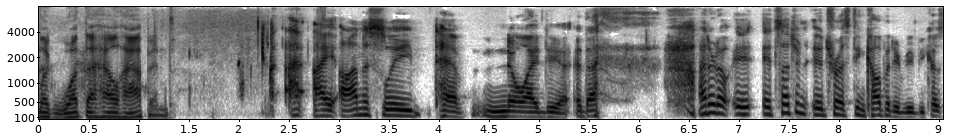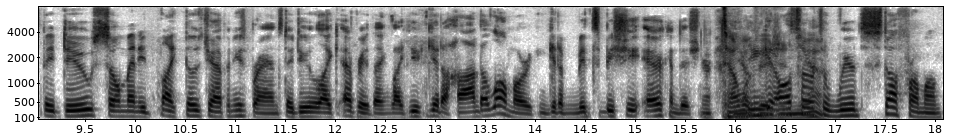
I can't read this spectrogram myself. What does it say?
like what the hell happened? I, I honestly have no idea. That, I don't know. It, it's such an interesting company to me because they do so many, like those Japanese brands. They do like everything. Like you can get a Honda lawnmower, you can get a Mitsubishi air conditioner, you can get all sorts yeah. of weird stuff from them.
